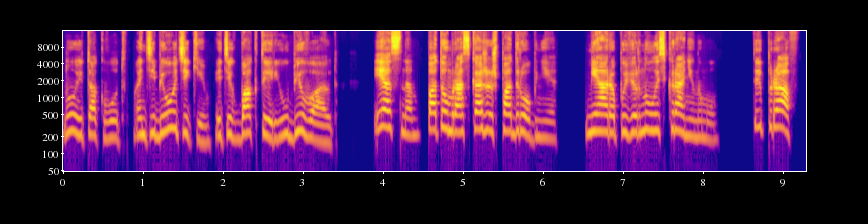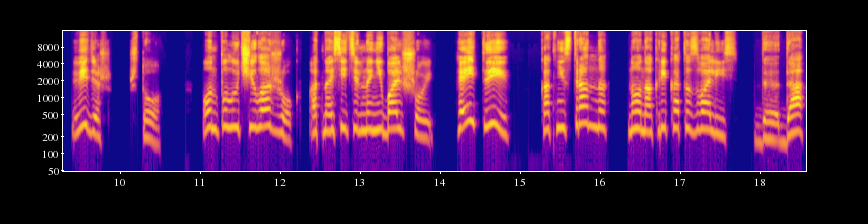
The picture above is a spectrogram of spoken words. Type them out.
Ну и так вот, антибиотики этих бактерий убивают. Ясно, потом расскажешь подробнее. Миара повернулась к раненому. Ты прав, видишь? Что? Он получил ожог, относительно небольшой. Эй, ты! Как ни странно, но на крик отозвались. Да, да.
